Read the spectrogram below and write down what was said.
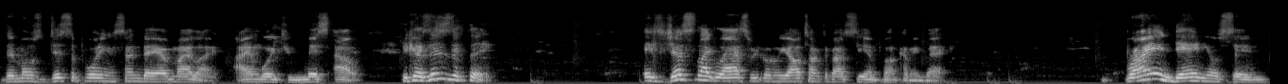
the most disappointing Sunday of my life. I am going to miss out because this is the thing. It's just like last week when we all talked about CM Punk coming back. Bryan Danielson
